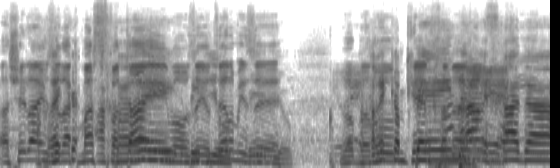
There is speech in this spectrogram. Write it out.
השאלה אם זה רק מס שפתיים, או זה בדיוק, יותר מזה. בדיוק. לא ברור. אחרי כן, קמפיין. אחד, ה,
